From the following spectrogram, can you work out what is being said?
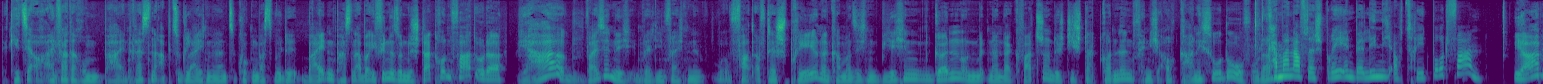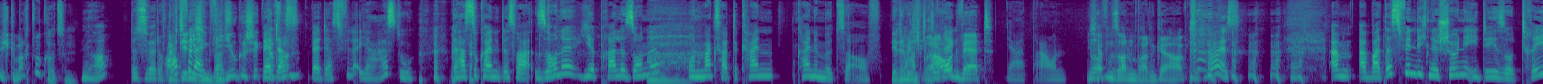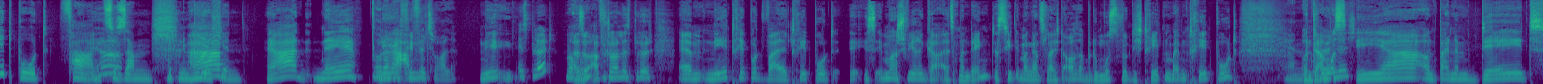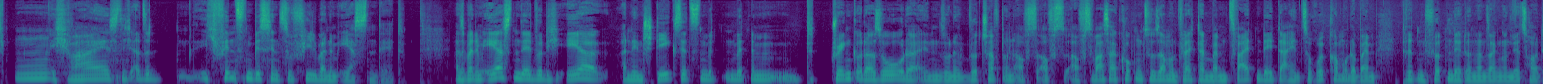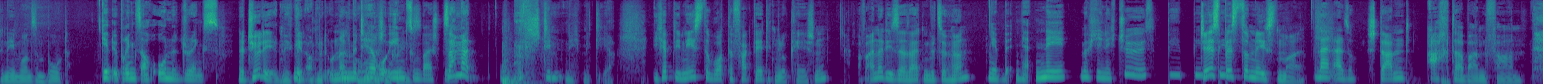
da geht es ja auch einfach darum, ein paar Interessen abzugleichen und dann zu gucken, was würde beiden passen. Aber ich finde, so eine Stadtrundfahrt oder, ja, weiß ich nicht, in Berlin vielleicht eine Fahrt auf der Spree und dann kann man sich ein Bierchen gönnen und miteinander quatschen und durch die Stadt gondeln, finde ich auch gar nicht so doof, oder? Kann man auf der Spree in Berlin nicht auch Tretboot fahren? ja, habe ich gemacht vor kurzem. Ja, das wäre doch Hab auch dir nicht vielleicht ein Video was. geschickt wär das, davon? wär das vielleicht? Ja, hast du. Da hast du keine. Das war Sonne, hier pralle Sonne Ah. und Max hatte kein, keine Mütze auf. Ja, Da damit hab ich braun werd. Ja, braun. Ich habe einen. Sonnenbrand gehabt. Ich weiß. ähm, aber das finde ich eine schöne Idee, so Tretboot fahren Ja. zusammen mit einem Ah, Bierchen. Ja, nee. Oder nee, eine Apfelschorle. Nee, Ist blöd? Warum? Also Apfelschorle ist blöd. Ähm, nee, Tretboot, weil Tretboot ist immer schwieriger, als man denkt. Das sieht immer ganz leicht aus, aber du musst wirklich treten beim Tretboot. Ja, und da muss, ja, und bei einem Date, mh, ich weiß nicht, also ich finde es ein bisschen zu viel bei einem ersten Date. Also bei dem ersten Date würde ich eher an den Steg sitzen mit, mit einem Drink oder so oder in so eine Wirtschaft und aufs, aufs, aufs Wasser gucken zusammen und vielleicht dann beim zweiten Date dahin zurückkommen oder beim dritten, vierten Date und dann sagen, und jetzt heute nehmen wir uns ein Boot. Geht übrigens auch ohne Drinks. Natürlich, geht auch mit unalkoholischen mit Heroin Drinks. zum Beispiel. Sag mal, das stimmt nicht mit dir. Ich habe die nächste What the Fuck Dating Location. Auf einer dieser Seiten willst du hören? Ja, nee, möchte ich nicht. Tschüss. Piep, piep, Tschüss, piep. bis zum nächsten Mal. Nein, also. Stand Achterbahn fahren.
